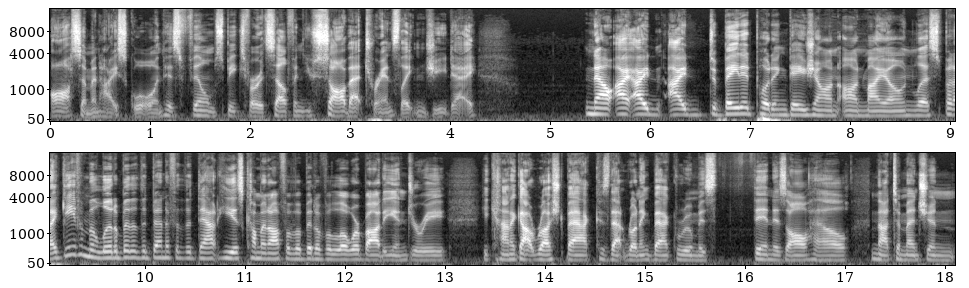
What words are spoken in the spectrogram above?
awesome in high school, and his film speaks for itself, and you saw that translate in G Day. Now, I, I, I debated putting Daijun on my own list, but I gave him a little bit of the benefit of the doubt. He is coming off of a bit of a lower body injury. He kind of got rushed back because that running back room is thin as all hell. Not to mention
